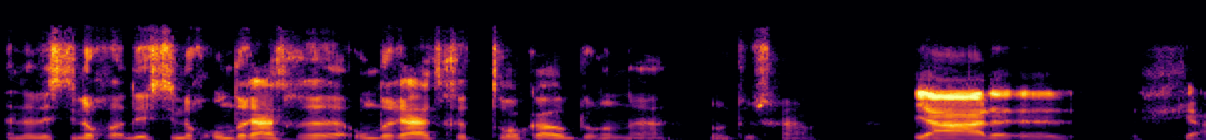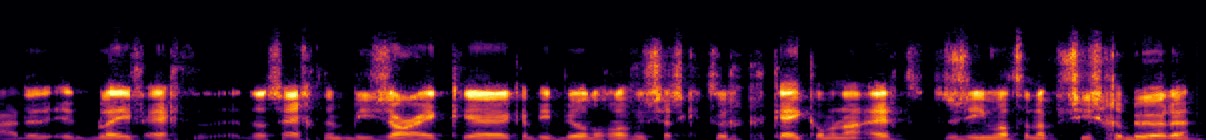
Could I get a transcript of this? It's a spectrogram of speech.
En dan is hij nog, is die nog onderuit, onderuit getrokken ook door een, door een toeschouwer. Ja, de, ja het bleef echt, dat is echt een bizar. Ik, ik heb die beelden geloof ik zes keer teruggekeken om nou echt te zien wat er nou precies gebeurde.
